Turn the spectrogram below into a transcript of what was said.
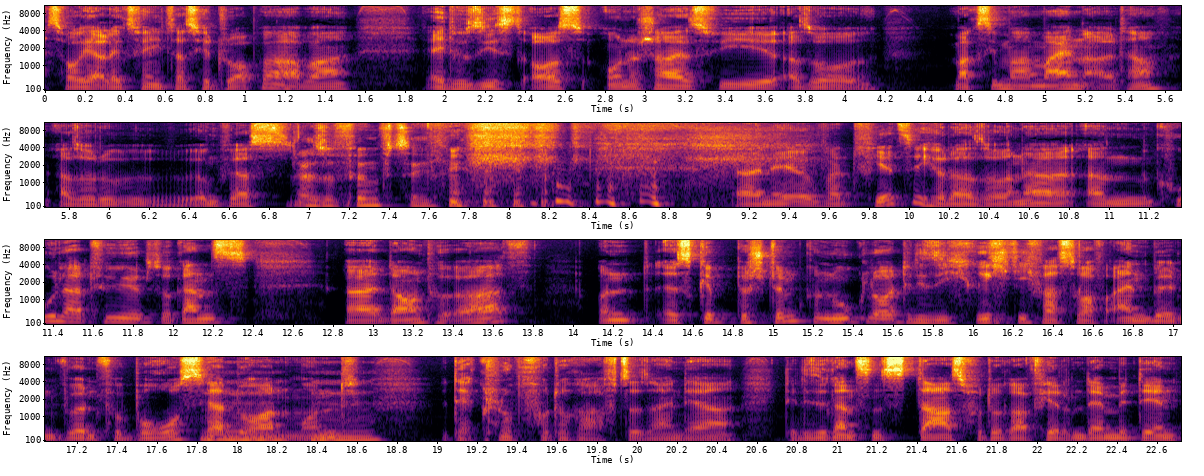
Sorry, Alex, wenn ich das hier droppe, aber ey, du siehst aus ohne Scheiß wie, also maximal mein Alter. Also du irgendwas, Also 50. äh, nee, irgendwas 40 oder so, ne? Ein cooler Typ, so ganz äh, down to earth. Und es gibt bestimmt genug Leute, die sich richtig was drauf einbilden würden, für Borussia Dortmund der Clubfotograf zu sein, der, der diese ganzen Stars fotografiert und der mit denen,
